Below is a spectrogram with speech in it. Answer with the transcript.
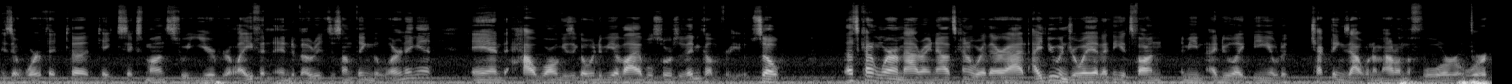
Is it worth it to take six months to a year of your life and, and devote it to something to learning it? And how long is it going to be a viable source of income for you? So that's kind of where I'm at right now. It's kind of where they're at. I do enjoy it. I think it's fun. I mean, I do like being able to check things out when I'm out on the floor or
